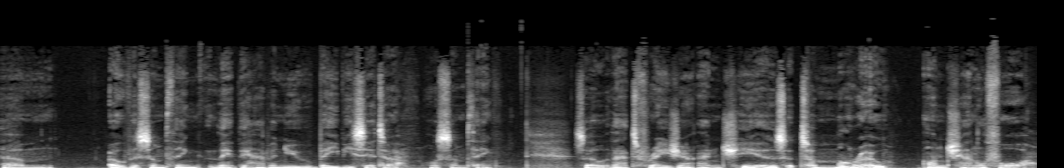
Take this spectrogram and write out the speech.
um, over something. They, they have a new babysitter or something. So that's Frasier and Cheers tomorrow on Channel 4.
